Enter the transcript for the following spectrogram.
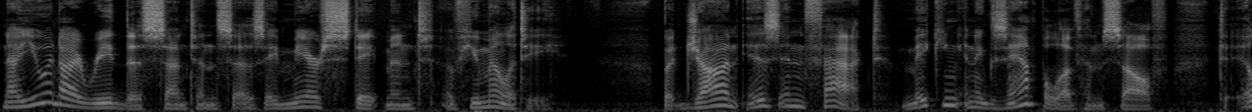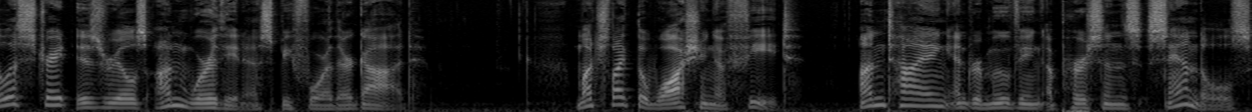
Now, you and I read this sentence as a mere statement of humility, but John is in fact making an example of himself to illustrate Israel's unworthiness before their God. Much like the washing of feet, untying and removing a person's sandals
